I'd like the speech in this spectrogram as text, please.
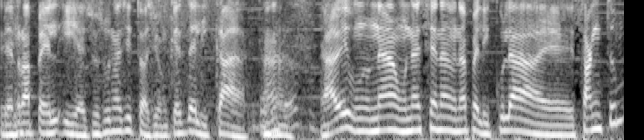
del rapel, y eso es una situación que es delicada. ¿ah? Hay una, una escena de una película eh, Sanctum.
